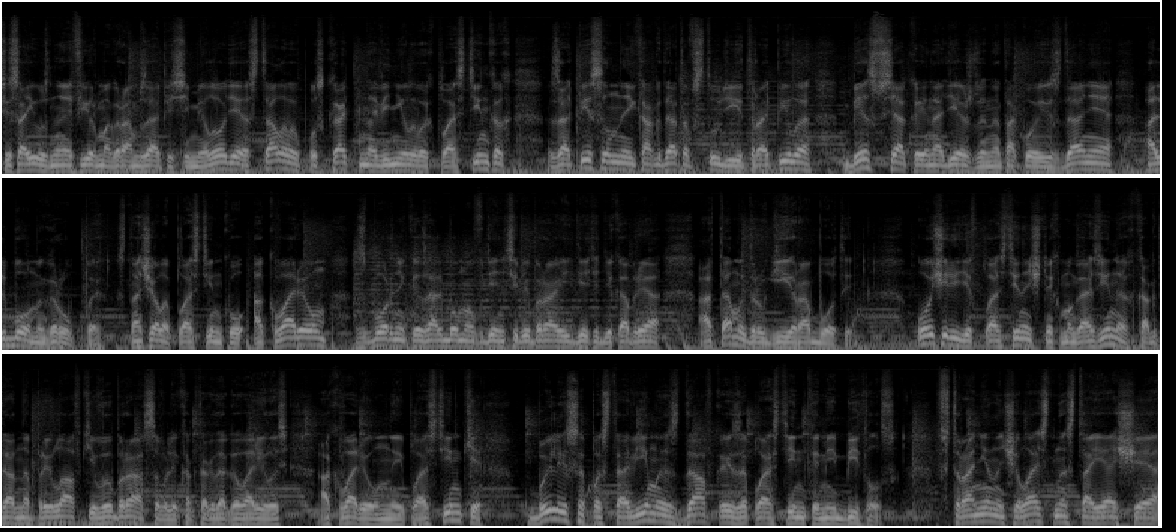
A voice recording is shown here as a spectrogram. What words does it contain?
Всесоюзная фирма грамзаписи «Мелодия» стала выпускать на виниловых пластинках, записанные когда-то в студии Тропила, без всякой надежды на такое издание, альбомы группы. Сначала пластинку «Аквариум», сборник из альбомов «День серебра» и «Дети декабря», а там и другие работы. Очереди в пластиночных магазинах, когда на прилавке выбрасывали, как тогда говорилось, аквариумные пластинки, были сопоставимы с давкой за пластинками «Битлз». В стране началась настоящая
